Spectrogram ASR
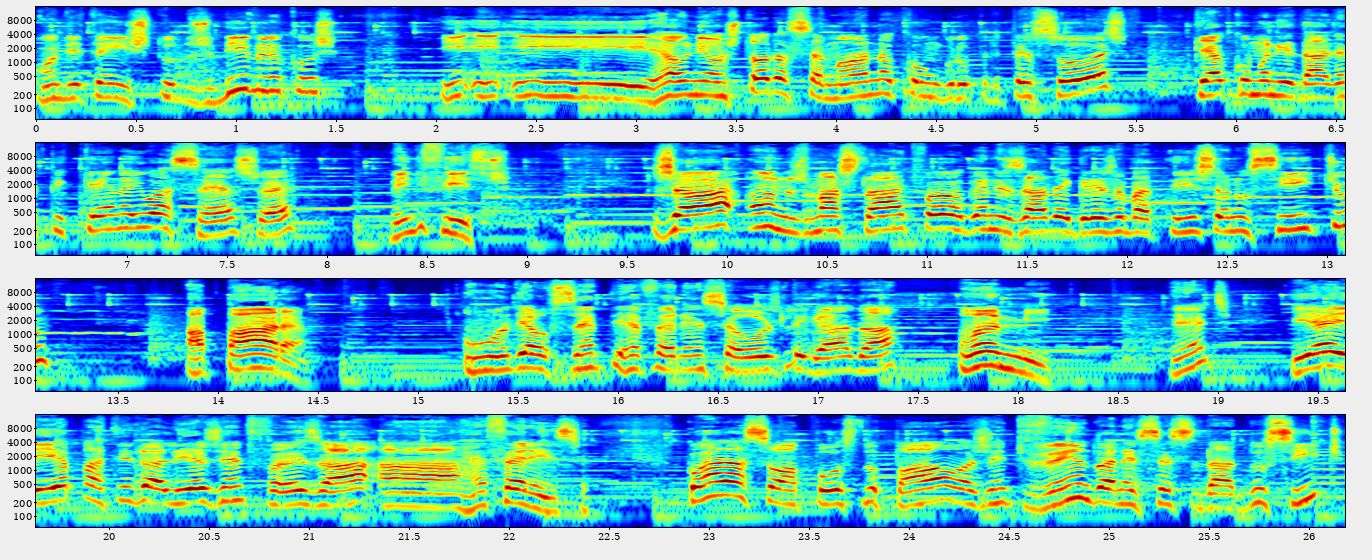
onde tem estudos bíblicos e, e, e, reuniões toda semana com um grupo de pessoas, que a comunidade é pequena e o acesso é bem difícil. Já anos mais tarde foi organizada a Igreja Batista no sítio Apara, onde é o centro de referência hoje ligado à AMI, Gente? E aí, a partir dali, a gente fez a, a referência. Com relação a Poço do Pau, a gente vendo a necessidade do sítio,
